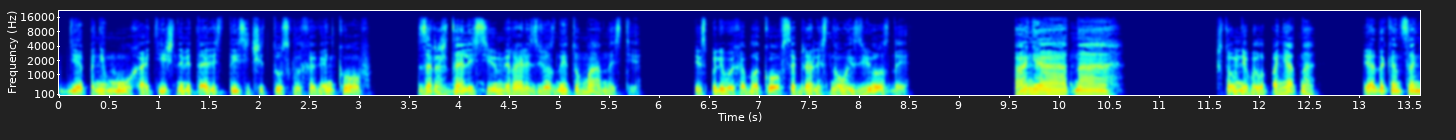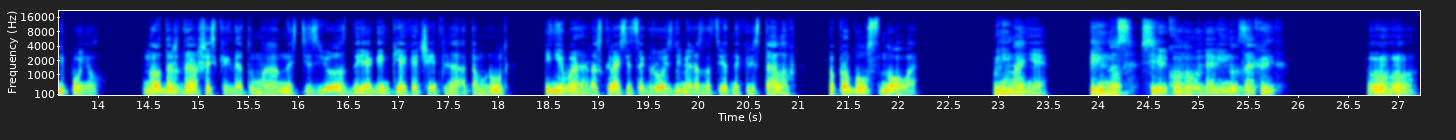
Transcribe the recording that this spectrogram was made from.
где по нему хаотично метались тысячи тусклых огоньков, зарождались и умирали звездные туманности. Из полевых облаков собирались новые звезды. Понятно. Что мне было понятно, я до конца не понял. Но, дождавшись, когда туманности, звезды и огоньки окончательно отомрут, и небо раскрасится гроздями разноцветных кристаллов, попробовал снова. Внимание! Перенос в Силиконовую долину закрыт. Угу.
